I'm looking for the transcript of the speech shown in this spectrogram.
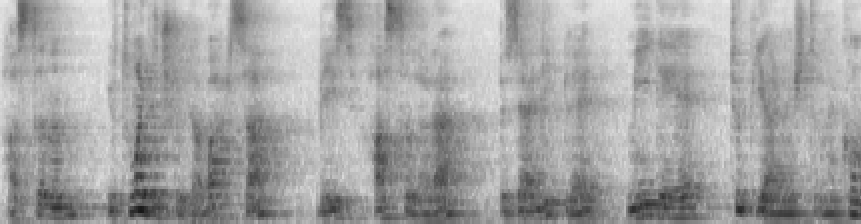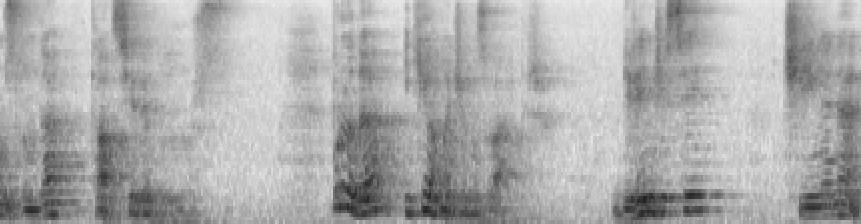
hastanın yutma güçlüğü de varsa biz hastalara özellikle mideye tüp yerleştirme konusunda tavsiyede bulunuruz. Burada iki amacımız vardır. Birincisi çiğnenen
